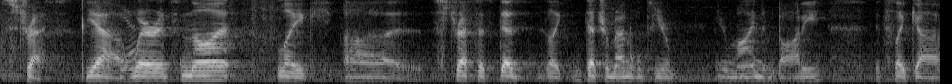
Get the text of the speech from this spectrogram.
stress. Yeah, Yeah. where it's not like uh, stress that's dead like detrimental to your your mind and body. It's like uh,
